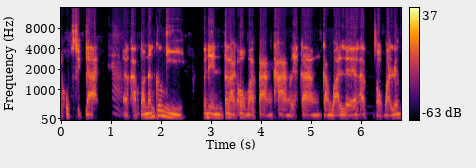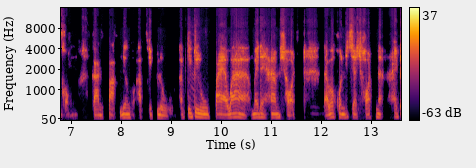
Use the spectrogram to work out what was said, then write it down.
960ได้ค่ะนะครับตอนนั้นก็มี ประเด็นตลาดก็ออกมากลางทางเลยกลางกลางวันเลยนะครับ ออกมาเรื่องของการปรับเรื่องของ uptick rule uptick rule แปลว่าไม่ได้ห้าม short แต่ว่าคนที่จะ short น่ะให้ไป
